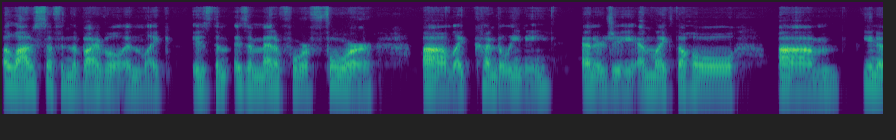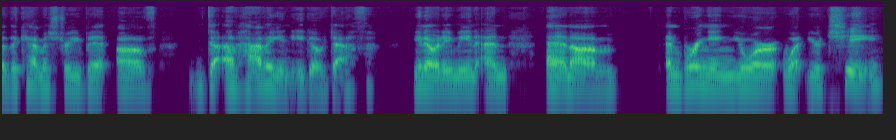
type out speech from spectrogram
A lot of stuff in the Bible and like is the is a metaphor for um like kundalini energy and like the whole um you know the chemistry bit of of having an ego death you know what i mean and and um and bringing your what your chi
